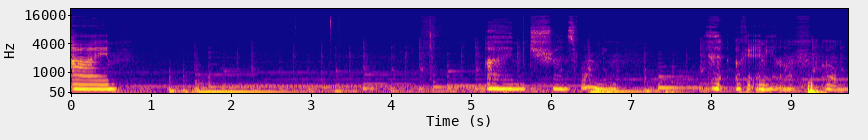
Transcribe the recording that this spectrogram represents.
I I'm transforming. okay, anyhow. Um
